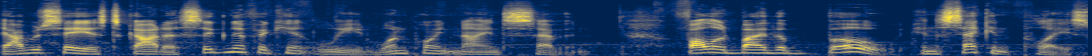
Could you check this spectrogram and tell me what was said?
I would say it's got a significant lead, 1.97, followed by the bow in second place.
